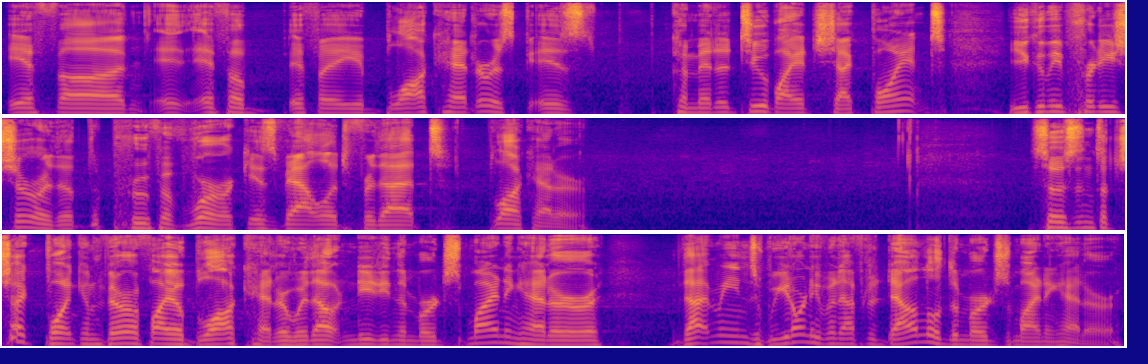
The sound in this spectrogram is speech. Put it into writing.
If uh, if a if a block header is is committed to by a checkpoint, you can be pretty sure that the proof of work is valid for that block header. So since a checkpoint can verify a block header without needing the merged mining header, that means we don't even have to download the merged mining header.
